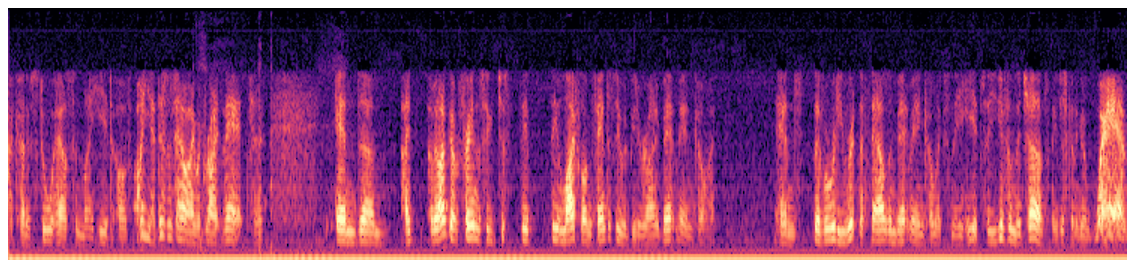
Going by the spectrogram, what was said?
a kind of storehouse in my head of, oh yeah, this is how I would write that. You know? And um, I, I mean, I've got friends who just their their lifelong fantasy would be to write a Batman comic and they've already written a thousand Batman comics in their head. So you give them the chance, and they're just going to go wham,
